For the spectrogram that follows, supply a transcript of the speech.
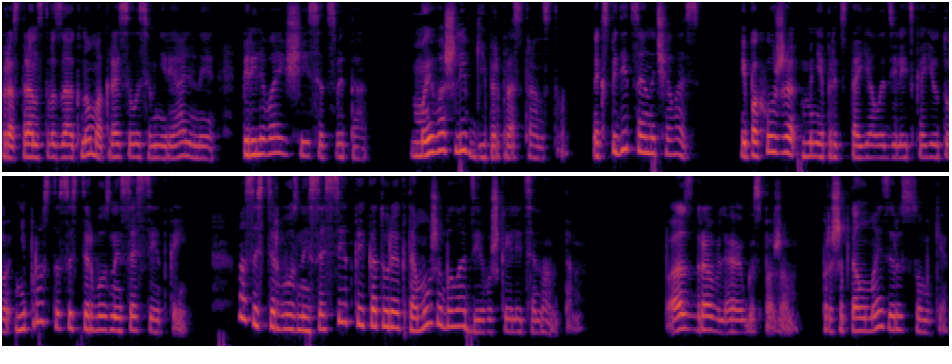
Пространство за окном окрасилось в нереальные, переливающиеся цвета. Мы вошли в гиперпространство. Экспедиция началась. И, похоже, мне предстояло делить каюту не просто со стервозной соседкой, а со стервозной соседкой, которая к тому же была девушкой-лейтенантом. «Поздравляю, госпожа», – прошептал Майзер из сумки.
